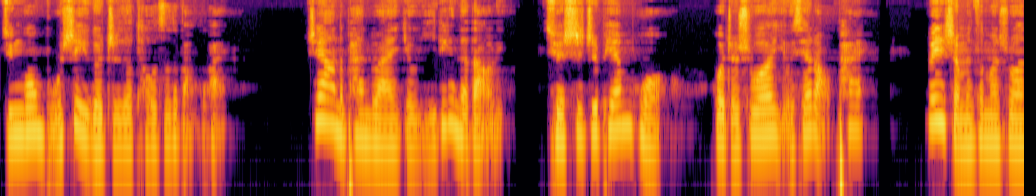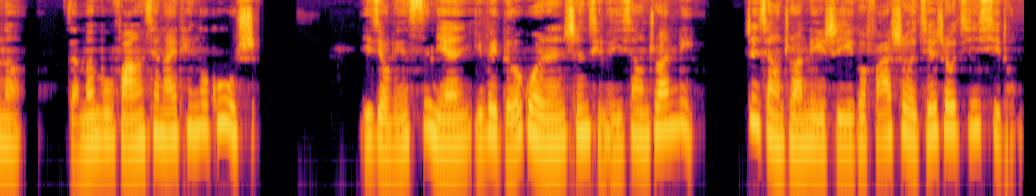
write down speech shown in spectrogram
军工不是一个值得投资的板块。这样的判断有一定的道理。却失之偏颇，或者说有些老派。为什么这么说呢？咱们不妨先来听个故事。一九零四年，一位德国人申请了一项专利，这项专利是一个发射接收机系统，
